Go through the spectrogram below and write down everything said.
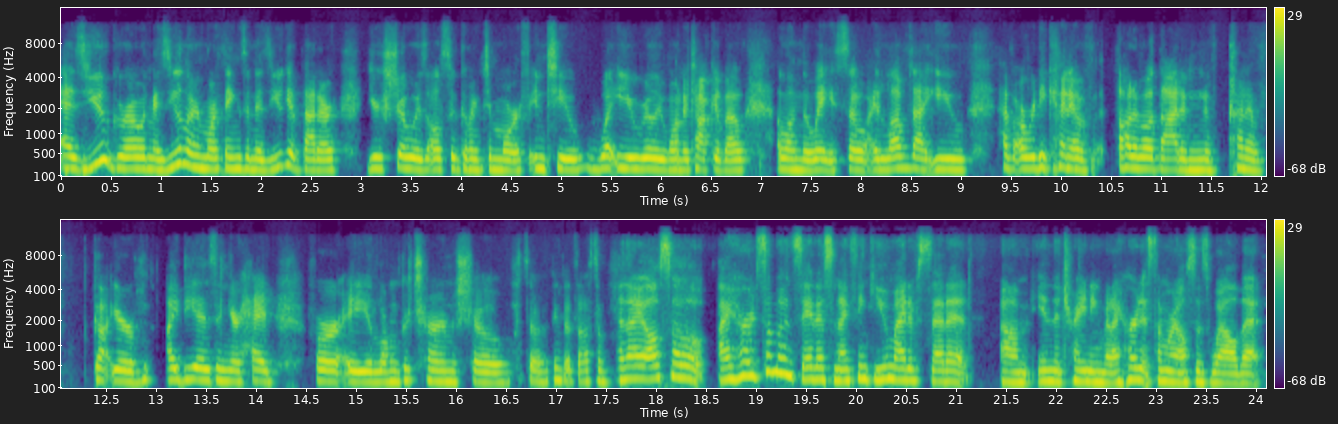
as you grow and as you learn more things and as you get better, your show is also going to morph into what you really want to talk about along the way. So I love that you have already kind of thought about that and kind of got your ideas in your head for a longer term show. So I think that's awesome. And I also I heard someone say this, and I think you might have said it um, in the training, but I heard it somewhere else as well that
